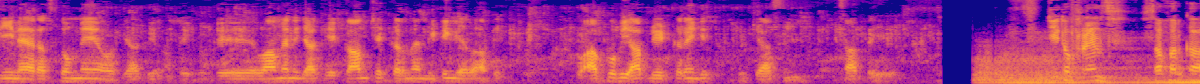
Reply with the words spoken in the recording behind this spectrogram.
सीन है रस्तों में और जाके वहाँ पे, क्योंकि वहाँ मैंने जाके एक काम चेक करना है मीटिंग है वहाँ पे। तो आपको भी अपडेट करेंगे कि क्या सीन साथ रहिए। जी तो फ्रेंड्स सफ़र का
